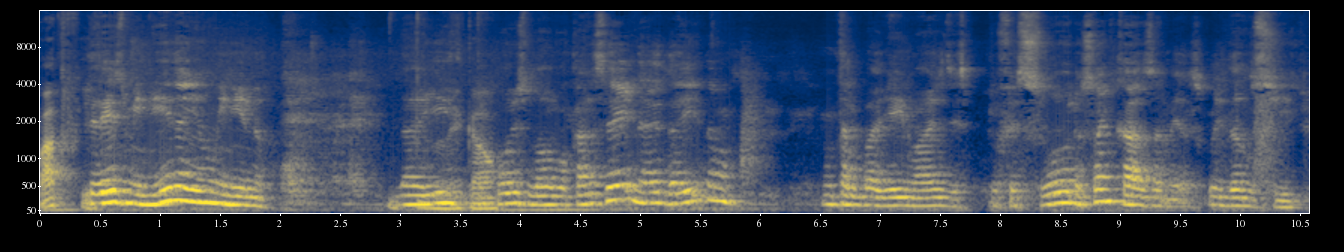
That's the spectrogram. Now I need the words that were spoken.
Quatro filhos. três meninas e um menino. Daí, Legal. depois logo casei, né? Daí não, não trabalhei mais de professora, só em casa mesmo, cuidando dos filhos.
